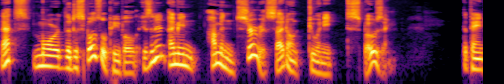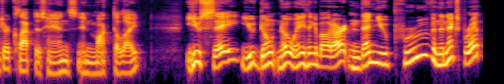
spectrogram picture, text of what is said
that's more the disposal people, isn't it? I mean, I'm in service. I don't do any disposing. The painter clapped his hands in mock delight. You say you don't know anything about art, and then you prove in the next breath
